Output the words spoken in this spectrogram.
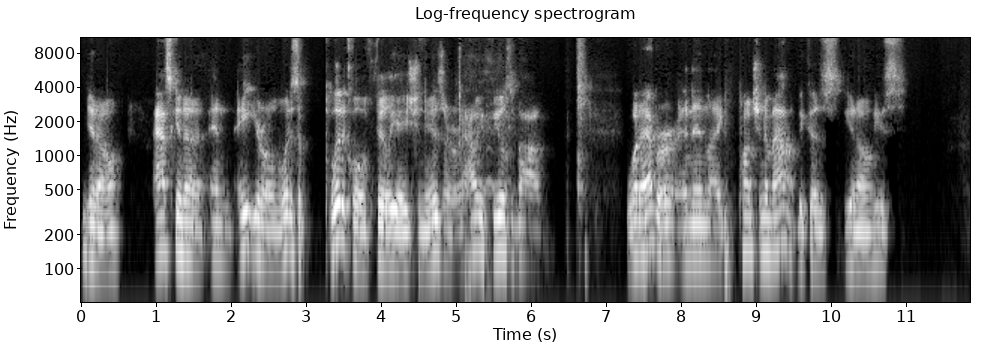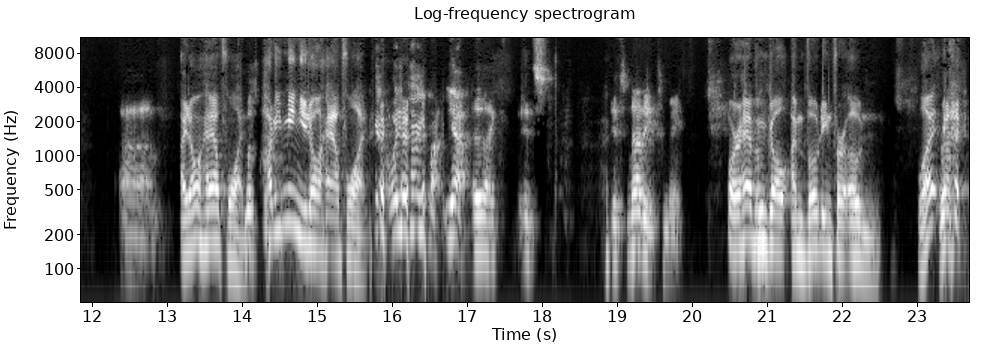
you know, asking a an eight year old what his political affiliation is or how he feels about whatever, and then like punching him out because you know he's. Um, I don't have one. How do you mean you don't have one? yeah, what are you talking about? Yeah, like it's it's nutty to me. Or have him go, I'm voting for Odin. What? Right.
